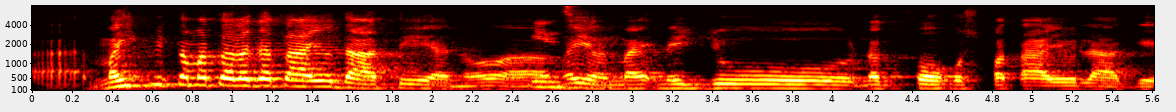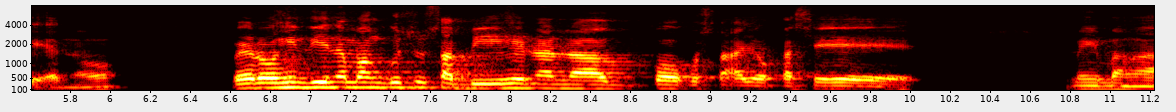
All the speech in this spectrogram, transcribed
Ah, mahigpit naman talaga tayo dati, ano. Ah, Yes. Ngayon, may- medyo nag-focus pa tayo lagi, ano. Pero hindi naman gusto sabihin na nag-focus tayo kasi may mga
